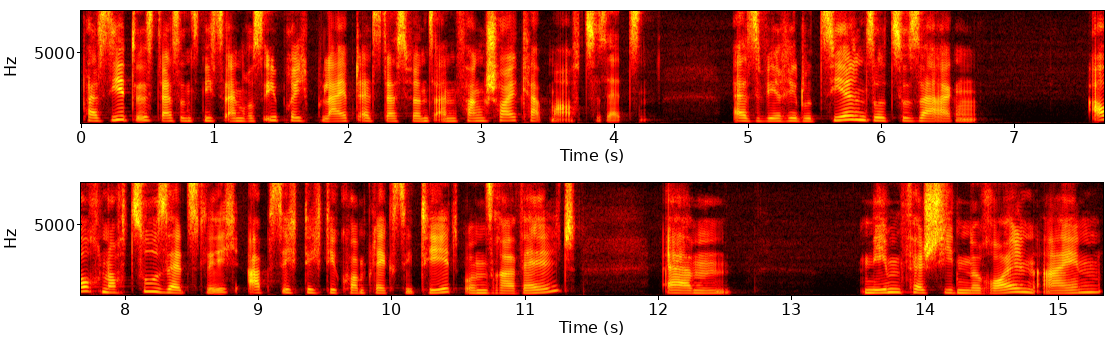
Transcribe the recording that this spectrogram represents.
passiert es, dass uns nichts anderes übrig bleibt, als dass wir uns anfangen, Scheuklappen aufzusetzen. Also wir reduzieren sozusagen auch noch zusätzlich absichtlich die Komplexität unserer Welt, ähm, nehmen verschiedene Rollen ein,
